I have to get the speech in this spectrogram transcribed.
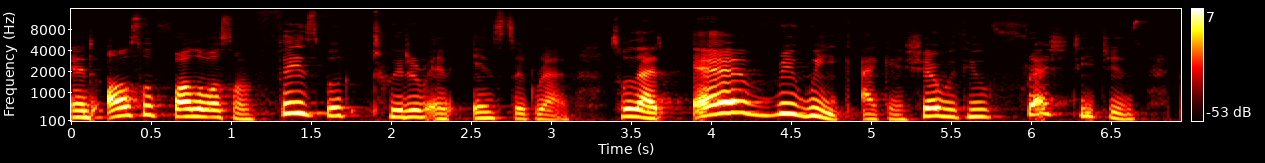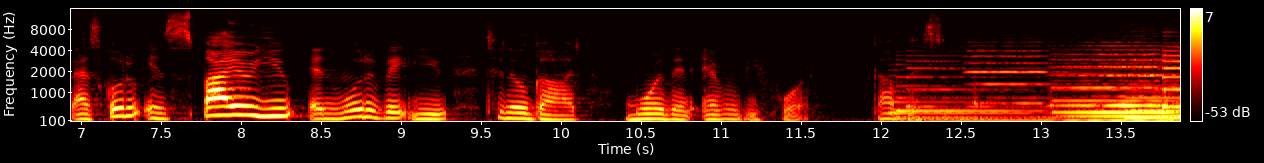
And also follow us on Facebook, Twitter, and Instagram so that every week I can share with you fresh teachings that's going to inspire you and motivate you to know God more than ever before. God bless you.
